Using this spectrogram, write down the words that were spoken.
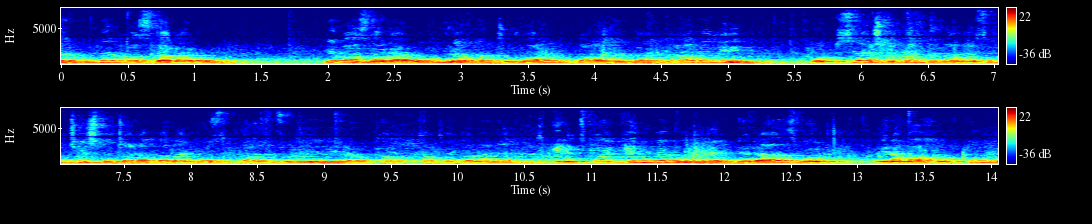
դրվում է ազդարարում։ Եվ ազդարարում յուրաքանչյուր վարող կարող է նայել։ Ավելին, որպեսզի աշխատանքը լավացին ճիշտ է, ճանապարհային ոստիկանությունը եւ իրավահաղորդականը իրենց կայքերում են ուներ գրած, որ իրավախախտում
